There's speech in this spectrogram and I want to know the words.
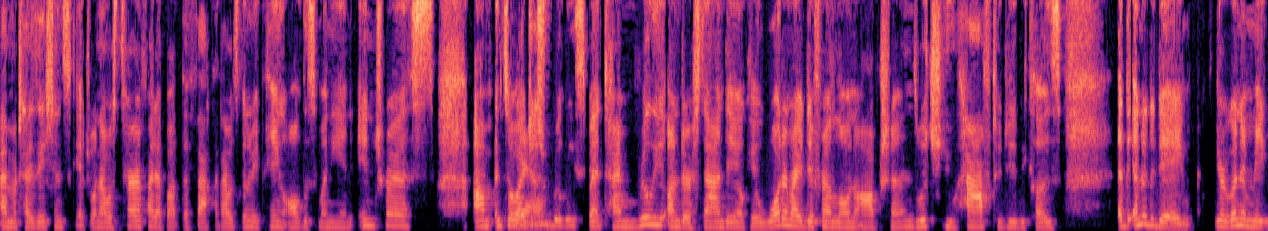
amortization schedule, and I was terrified about the fact that I was going to be paying all this money in interest. Um, and so yeah. I just really spent time really understanding, okay, what are my different loan options, which you have to do because at the end of the day, you're going to make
